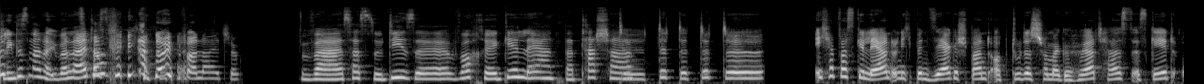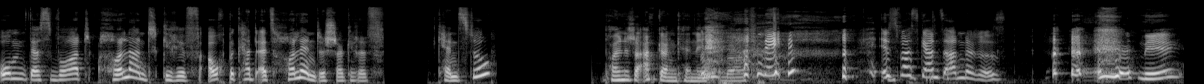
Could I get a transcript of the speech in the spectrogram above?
klingt es nach einer Überleitung? Eine Überleitung. Was hast du diese Woche gelernt, Natascha? Ich habe was gelernt und ich bin sehr gespannt, ob du das schon mal gehört hast. Es geht um das Wort Hollandgriff, auch bekannt als holländischer Griff. Kennst du? Polnischer Abgang kenne ich, aber. Ist was ganz anderes. nee.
